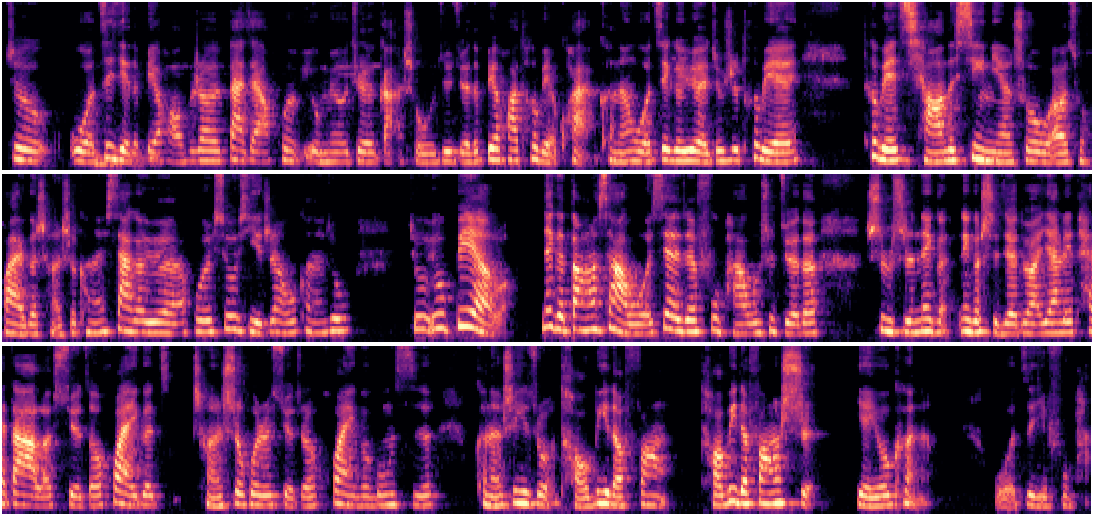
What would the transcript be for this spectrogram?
就我自己的变化，我不知道大家会有没有这个感受，我就觉得变化特别快。可能我这个月就是特别特别强的信念，说我要去换一个城市，可能下个月或者休息一阵，我可能就就又变了。那个当下，我现在在复盘，我是觉得是不是那个那个时间段压力太大了，选择换一个城市或者选择换一个公司，可能是一种逃避的方逃避的方式，也有可能。我自己复盘。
